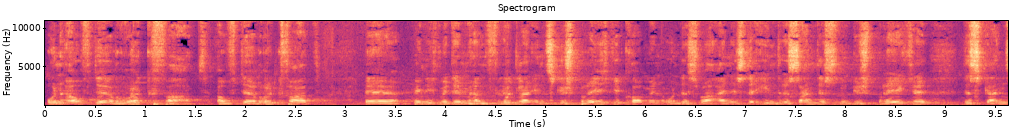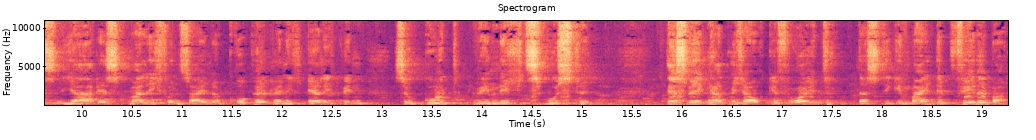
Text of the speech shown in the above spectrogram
Und auf der Rückfahrt, auf der Rückfahrt äh, bin ich mit dem Herrn Flügler ins Gespräch gekommen und es war eines der interessantesten Gespräche des ganzen Jahres, weil ich von seiner Gruppe, wenn ich ehrlich bin, so gut wie nichts wusste. Deswegen hat mich auch gefreut, dass die Gemeinde Pfedelbach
